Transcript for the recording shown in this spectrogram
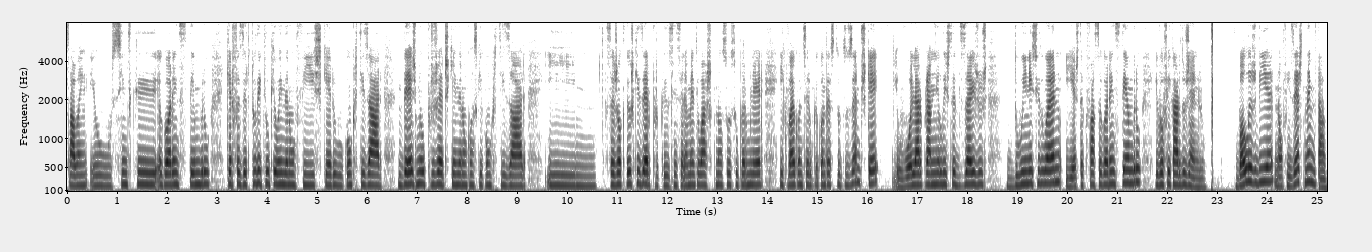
sabem? Eu sinto que agora em setembro quero fazer tudo aquilo que eu ainda não fiz, quero concretizar 10 mil projetos que ainda não consegui concretizar e seja o que Deus quiser, porque sinceramente eu acho que não sou super mulher e que vai acontecer o que acontece todos os anos, que é eu vou olhar para a minha lista de desejos do início do ano e esta que faço agora em setembro e vou ficar do género. Bolas, Bia, não fizeste nem metade.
